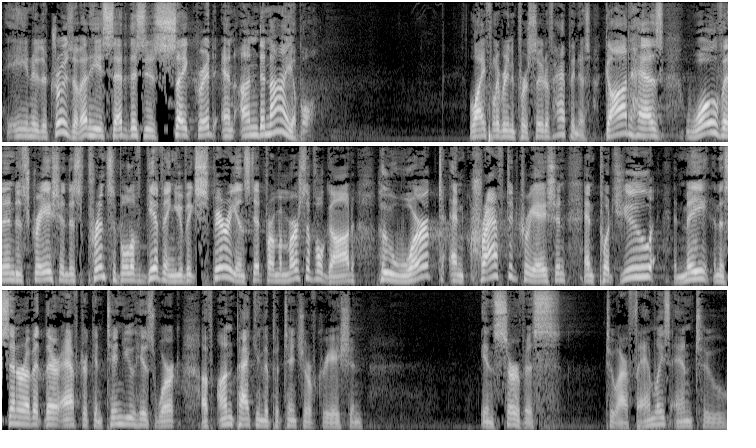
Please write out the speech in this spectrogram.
he knew the truths of it. He said, This is sacred and undeniable life, liberty, and the pursuit of happiness. God has woven into His creation this principle of giving. You've experienced it from a merciful God who worked and crafted creation and put you and me in the center of it thereafter, continue His work of unpacking the potential of creation in service to our families and to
